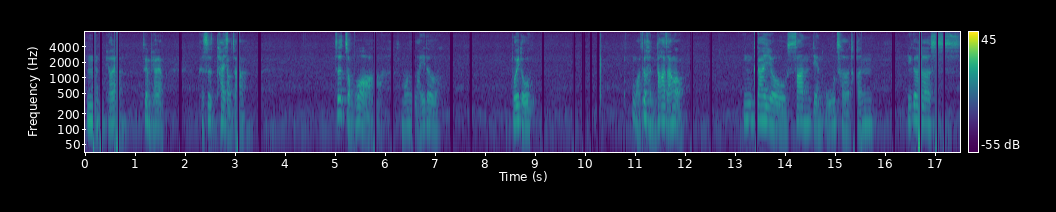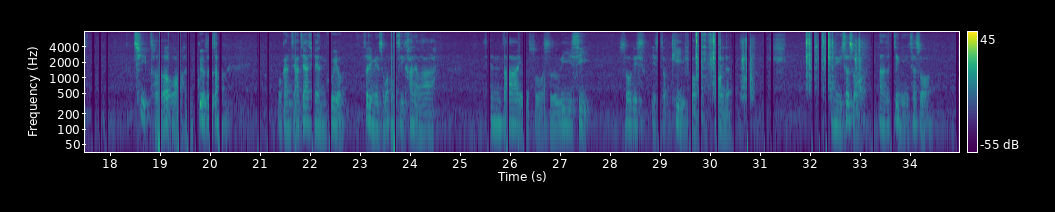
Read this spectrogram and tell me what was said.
嗯，漂亮，这很漂亮。可是太小张了，这种哇，什么来的？不会读。哇，这个很大张哦，应该有三点五尺乘一个七尺，哇，很贵哦这张。我感觉价钱很贵哦，这里面什么东西看了啦？现在有锁匙 VC，so this is the key for toilet。女厕所，当然是进女厕所。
